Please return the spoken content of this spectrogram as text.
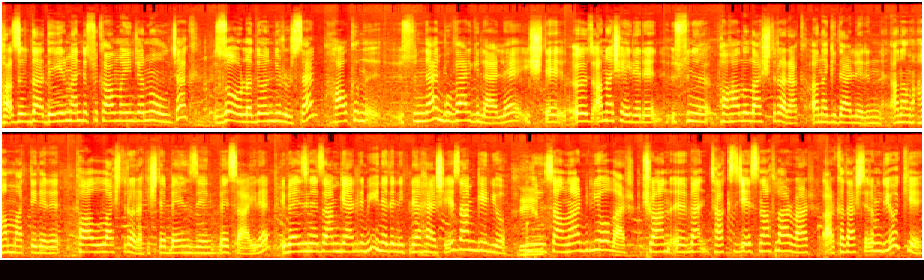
hazırda değirmende su kalmayınca ne olacak? Zorla döndürürsen halkın üstünden bu vergilerle işte öz ana şeylerin üstünü pahalılaştırarak ana giderlerin ana ham maddeleri pahalılaştırarak işte benzin vesaire. E, benzine zam geldi mi yine iple her şeye zam geliyor. Bunu Değirim- insanlar biliyorlar. Şu an e, ben taksici esnaflar var. Arkadaşlarım diyor ki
